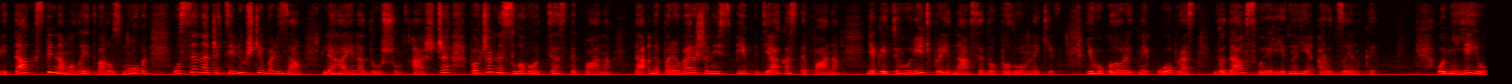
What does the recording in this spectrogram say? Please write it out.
Відтак, спільна молитва, розмови, усе, наче цілющий бальзам, лягає на душу. А ще повчальне слово отця Степана та неперевершений спів дяка Степана, який цьогоріч приєднався до паломників. Його колоритний образ додав своєрідної родзинки. Однією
